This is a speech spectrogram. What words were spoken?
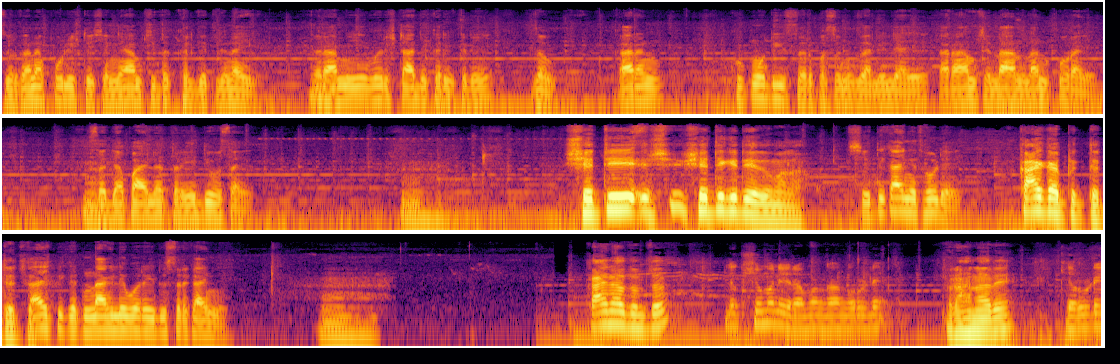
सुरगाणा पोलीस स्टेशनने आमची दखल घेतली नाही तर आम्ही वरिष्ठ अधिकारीकडे जाऊ. कारण खूप मोठी सर फसवणूक झालेली आहे कारण आमचे लहान लहान पोर आहे सध्या पाहिलं तर हे दिवस आहेत. शेती शे- शेती किती आहे तुम्हाला? शेती काय नाही थोडी आहे. काय काय पिकतं त्याच्यात? काय पिकत नागलीवर आहे दुसरं काय नाही. हं. काय नाव तुमचं? लक्ष्मण रमण गांगुर्डे. राहणार आहे? केरुडे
